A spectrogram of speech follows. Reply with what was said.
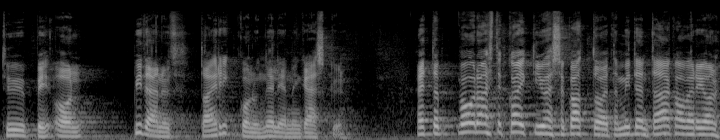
tyyppi on pitänyt tai rikkonut neljännen käskyn. Että voidaan sitten kaikki yhdessä katsoa, että miten tämä kaveri on,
